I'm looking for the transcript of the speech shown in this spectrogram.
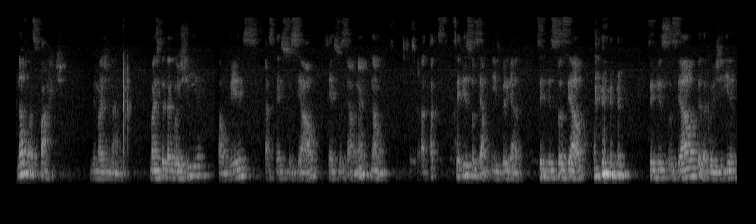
não faz parte do imaginário. Mas pedagogia, talvez, assistência social, ciência social, né? Não. A, a, serviço social, isso, obrigado. Serviço social, serviço social, pedagogia,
